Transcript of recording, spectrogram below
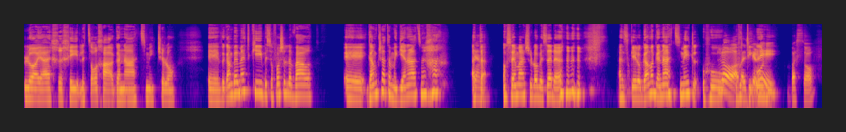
לא היה הכרחי לצורך ההגנה העצמית שלו. אה, וגם באמת כי בסופו של דבר, אה, גם כשאתה מגן על עצמך, כן. אתה עושה משהו לא בסדר. אז כאילו גם הגנה עצמית הוא, לא, הוא אבל טיעון. תראי, בסוף,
